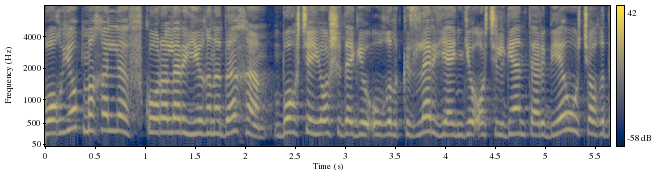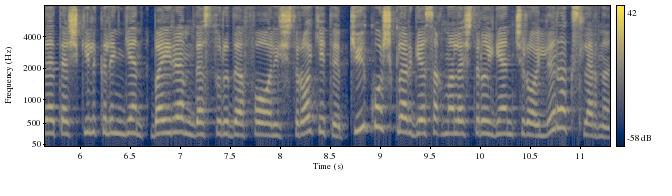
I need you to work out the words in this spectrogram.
Bog'yob mahalla fuqarolar yig'inida ham bog'cha yoshidagi o'g'il-qizlar yangi ochilgan tarbiya o'chog'ida tashkil qilingan bayram dasturida faol ishtirok etib, kuy qo'shiqlarga sahnalashtirilgan chiroyli raqslarni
